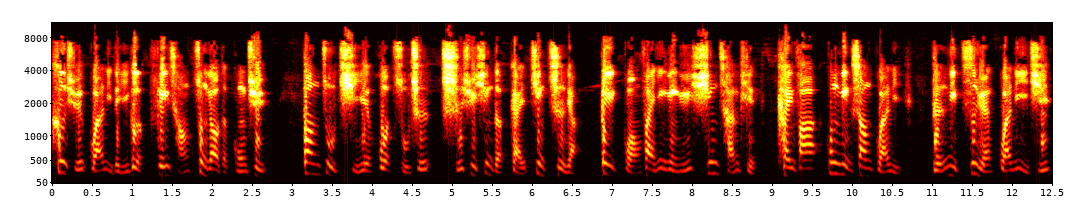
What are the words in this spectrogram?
科学管理的一个非常重要的工具，帮助企业或组织持续性的改进质量，被广泛应用于新产品开发、供应商管理、人力资源管理以及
